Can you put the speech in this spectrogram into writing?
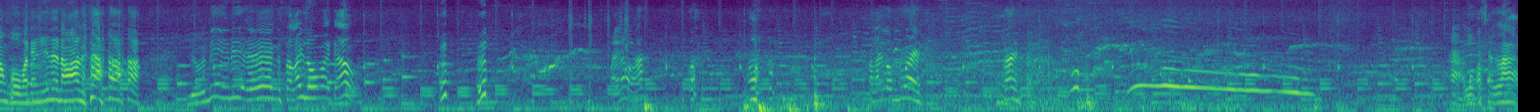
ต้องโผล่มาทางนี้แน่นอน อยู่นี่นี่เองสไลด์ลงไอ้แก้วฮึบฮึบไปแล้วเหรอเอาเอาสไลด์ลงด้วยไปอ่าลงมาชั้นล่าง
